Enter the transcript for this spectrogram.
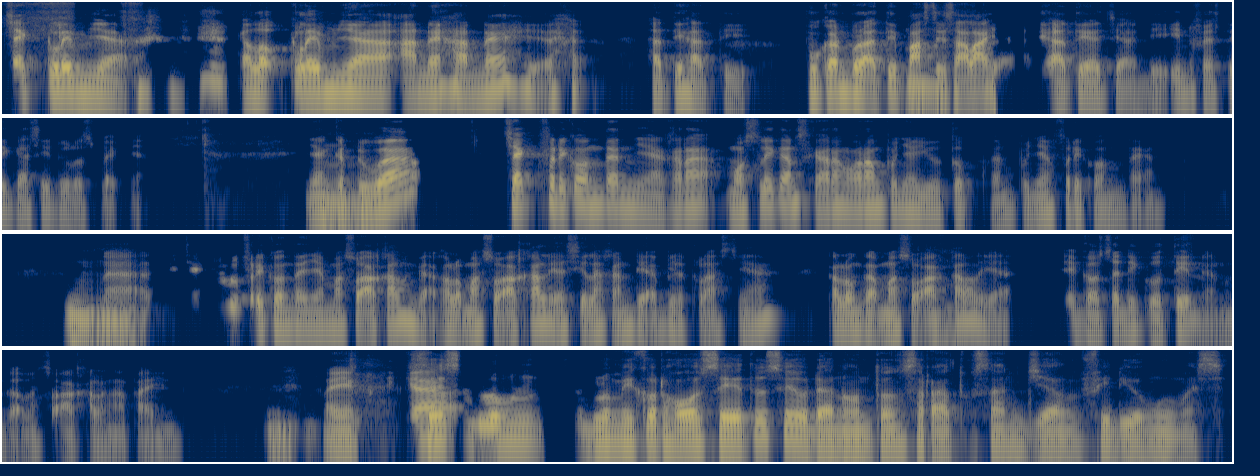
cek klaimnya. Kalau klaimnya aneh-aneh ya hati-hati. Bukan berarti pasti hmm. salah ya, hati-hati aja diinvestigasi dulu speknya. Yang hmm. kedua, cek free kontennya karena mostly kan sekarang orang punya YouTube kan, punya free content. Hmm. Nah, cek dulu free kontennya masuk akal nggak? Kalau masuk akal ya silahkan diambil kelasnya. Kalau nggak masuk hmm. akal ya ya nggak usah diikutin kan, nggak masuk akal ngapain. Hmm. Nah, yang ketiga, saya sebelum sebelum ikut Jose itu saya udah nonton seratusan jam videomu, Mas.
